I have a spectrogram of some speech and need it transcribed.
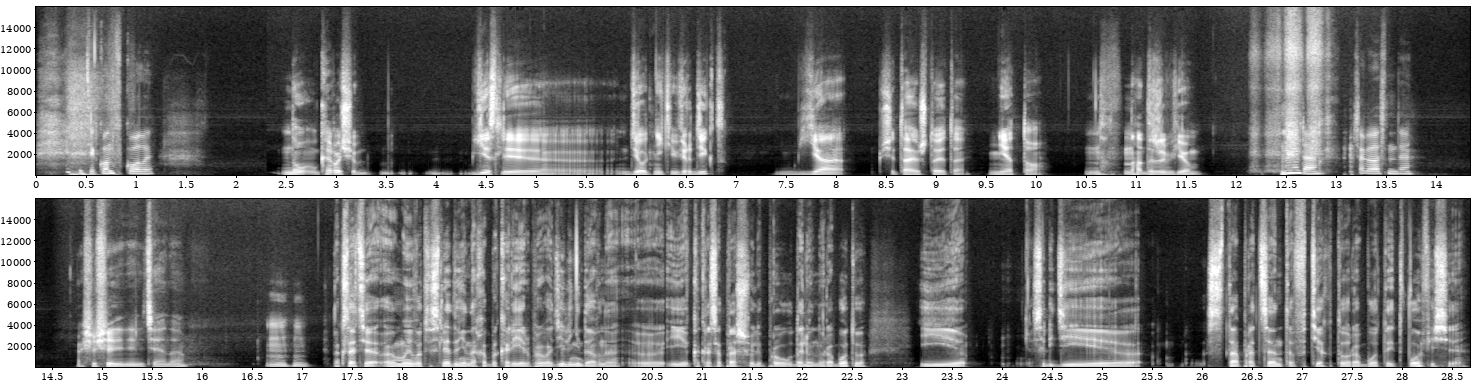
эти конф-колы. Ну, короче, если э, делать некий вердикт, я считаю, что это не то. Надо живьем. Ну да, согласна, да. Ощущение не те, да? Угу. Ну, кстати, э, мы вот исследование на Хабр Карьере проводили недавно, э, и как раз опрашивали про удаленную работу. И среди 100% тех, кто работает в офисе,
